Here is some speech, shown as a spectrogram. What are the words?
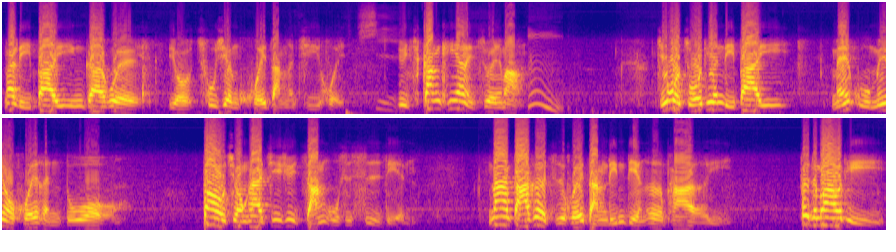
那礼拜一应该会有出现回档的机会，是，因为刚听让你追嘛，嗯，结果昨天礼拜一。美股没有回很多，哦，道琼还继续涨五十四点，纳达克只回档零点二趴而已，费城半导体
